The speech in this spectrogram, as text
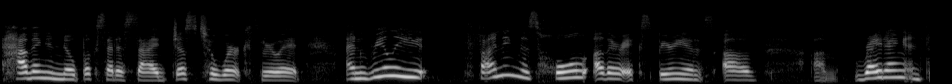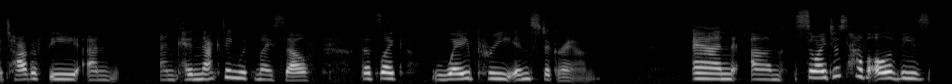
having a notebook set aside just to work through it and really finding this whole other experience of um, writing and photography and and connecting with myself that's like way pre Instagram. And um, so I just have all of these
